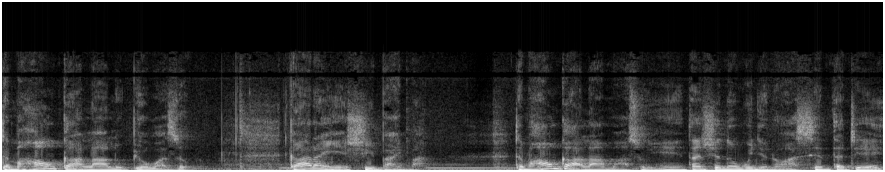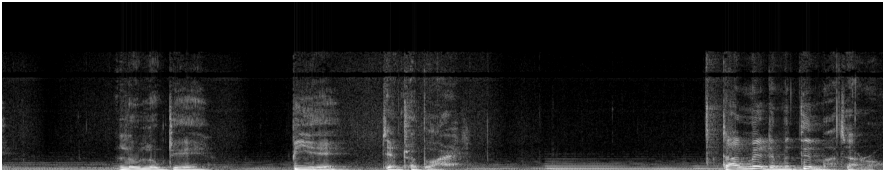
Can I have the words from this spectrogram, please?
ဓမ္မဟောင်းကာလလို့ပြောပါစို့ကားတိုင်းရဲ့အရှိပိုင်းမှာဓမ္မဟောင်းကာလမှာဆိုရင်တန်ရှင်သောဝိညာဉ်တော်ဟာဆင်းသက်တယ်အလုပ်လုပ်တယ်ပြီးရင်ပြန်ထွက်သွားတယ်ဒါပေမဲ့ဓမ္မသစ်မှာကြတော့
